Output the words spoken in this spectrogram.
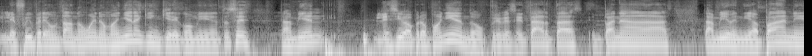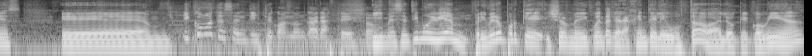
le fui preguntando, bueno, mañana quién quiere comida. Entonces también les iba proponiendo, yo qué sé, tartas, empanadas, también vendía panes. eh, ¿Y cómo te sentiste cuando encaraste eso? y me sentí muy bien, primero porque yo me di cuenta que a la gente le gustaba lo que comía,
